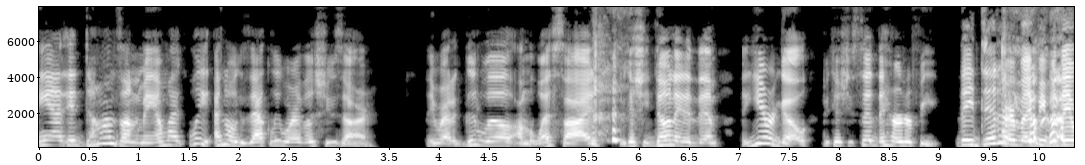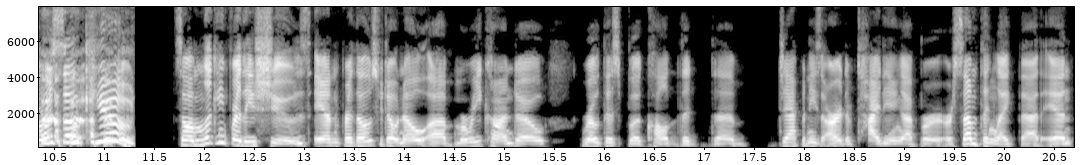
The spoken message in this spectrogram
And it dawns on me, I'm like, wait, I know exactly where those shoes are. They were at a Goodwill on the west side because she donated them a year ago because she said they hurt her feet. They did hurt my feet, but they were so cute. So I'm looking for these shoes, and for those who don't know, uh, Marie Kondo wrote this book called the the Japanese Art of Tidying Up, or, or something like that. And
